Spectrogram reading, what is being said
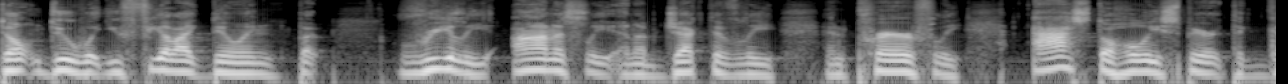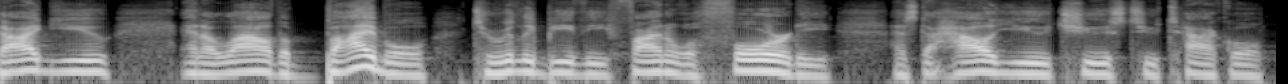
Don't do what you feel like doing, but really, honestly, and objectively and prayerfully ask the Holy Spirit to guide you and allow the Bible to really be the final authority as to how you choose to tackle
